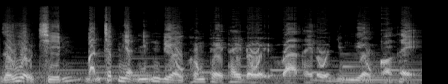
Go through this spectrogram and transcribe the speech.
Dấu hiệu 9. Bạn chấp nhận những điều không thể thay đổi và thay đổi những điều có thể.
